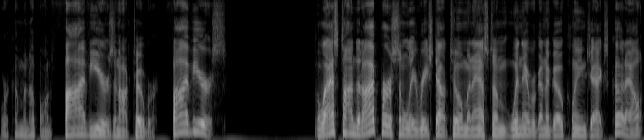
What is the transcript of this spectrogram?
We're coming up on five years in October. Five years. The last time that I personally reached out to them and asked them when they were going to go clean Jack's cutout,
